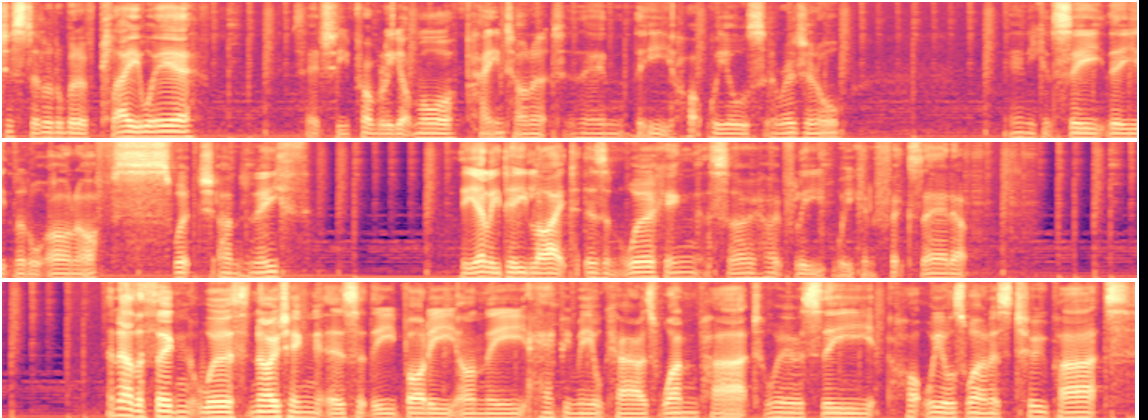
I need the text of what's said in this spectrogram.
just a little bit of play wear. It's actually probably got more paint on it than the Hot Wheels original. And you can see the little on-off switch underneath. The LED light isn't working, so hopefully we can fix that up. Another thing worth noting is that the body on the Happy Meal car is one part, whereas the Hot Wheels one is two parts.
